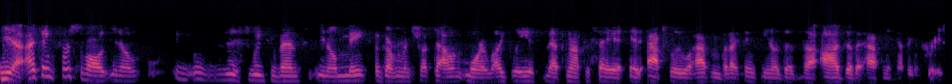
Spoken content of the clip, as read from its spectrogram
Yeah, I think, first of all, you know, this week's events, you know, make a government shutdown more likely. That's not to say it, it absolutely will happen, but I think, you know, the, the odds of it happening have increased.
